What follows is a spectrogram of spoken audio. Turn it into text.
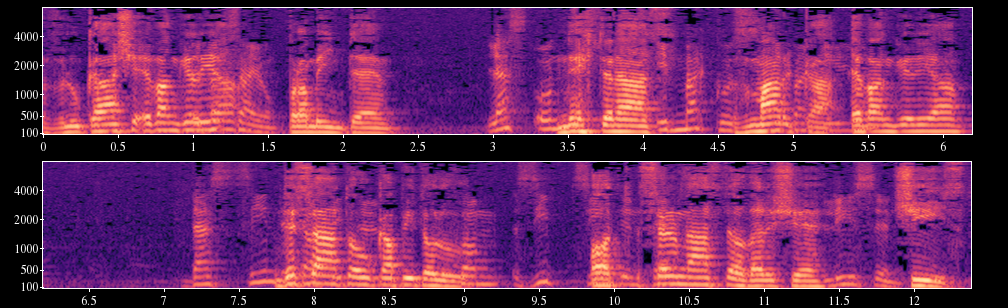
v Lukáše Evangelia, promiňte, nechte nás v Marka Evangelia, desátou kapitolu od 17. verše číst.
